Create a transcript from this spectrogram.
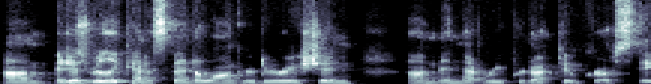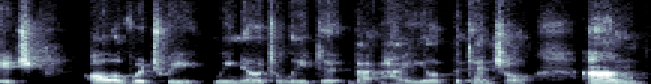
um, and just really kind of spend a longer duration um, in that reproductive growth stage. All of which we we know to lead to that high yield potential. Um,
